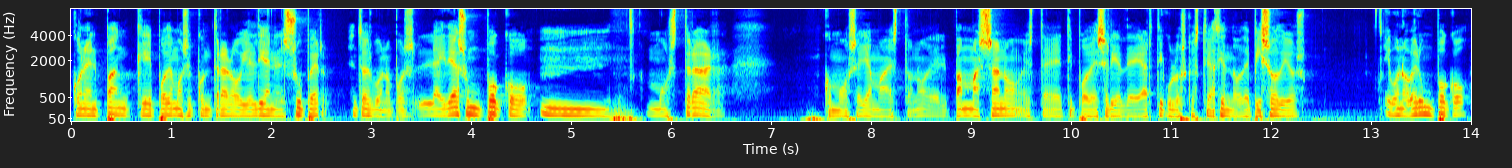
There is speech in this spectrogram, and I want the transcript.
con el pan que podemos encontrar hoy el día en el súper. Entonces, bueno, pues la idea es un poco mmm, mostrar cómo se llama esto, ¿no? Del pan más sano, este tipo de serie de artículos que estoy haciendo, de episodios. Y bueno, ver un poco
